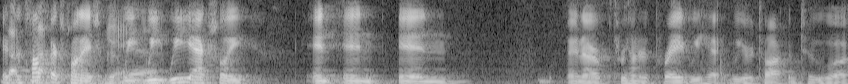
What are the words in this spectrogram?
it's a Not- tough not- explanation, because we, Yeah. we, we actually, in, in, in, in our three hundredth parade, we had, we were talking to, uh,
